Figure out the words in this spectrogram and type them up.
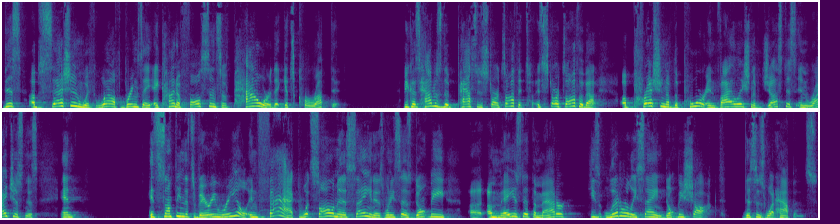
this obsession with wealth brings a, a kind of false sense of power that gets corrupted. Because how does the passage starts off? It, it starts off about oppression of the poor and violation of justice and righteousness. And it's something that's very real. In fact, what Solomon is saying is when he says, don't be uh, amazed at the matter, he's literally saying, don't be shocked. This is what happens.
